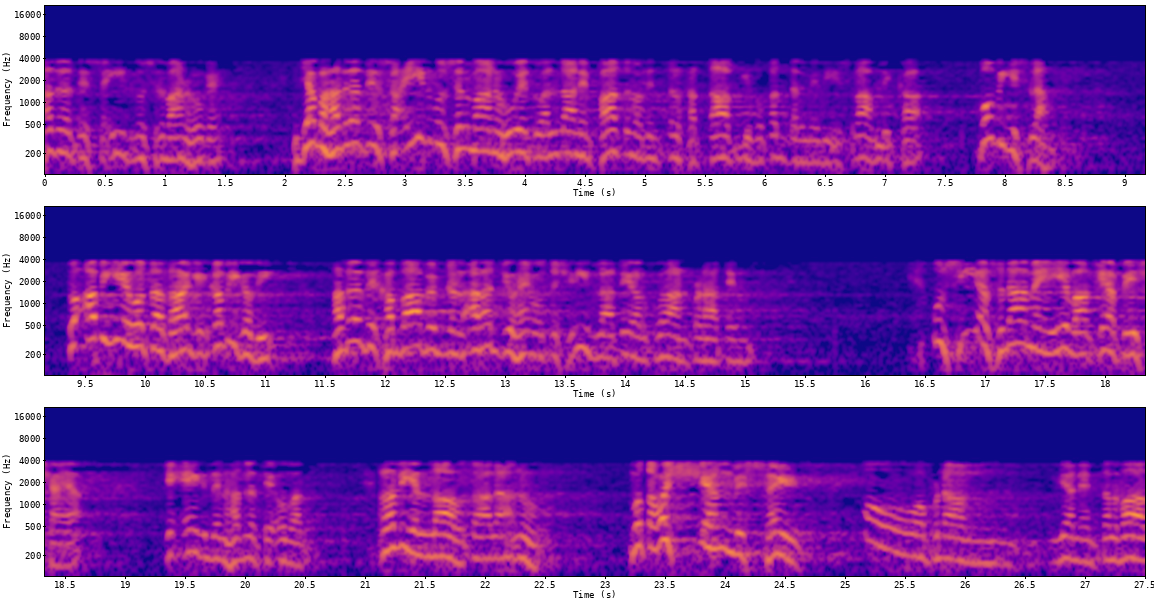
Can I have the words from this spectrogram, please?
حضرت سعید مسلمان ہو گئے۔ جب حضرت سعید مسلمان ہوئے تو اللہ نے فاطمہ بنت الخطاب کی مقدر میں بھی اسلام لکھا، وہ بھی اسلام۔ تو اب یہ ہوتا تھا کہ کبھی کبھی حضرت خباب ابن العرد جو ہیں وہ تشریف لاتے اور قرآن پڑھاتے ہوں۔ اسی اسنا میں یہ واقعہ پیش آیا کہ ایک دن حضرت عمر رضی اللہ تعالیٰ عنہ متوشن بسید او اپنا یعنی تلوار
